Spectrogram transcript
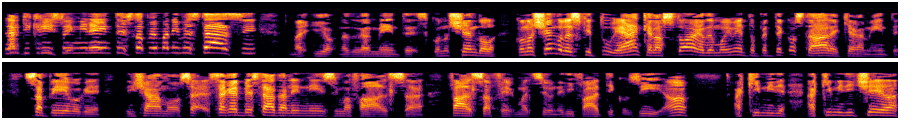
l'anticristo è imminente, sta per manifestarsi. Ma io, naturalmente, conoscendo, conoscendo le scritture e anche la storia del movimento pentecostale, chiaramente sapevo che, diciamo, sarebbe stata l'ennesima falsa, falsa affermazione. Di fatti così, no? a chi, mi, a chi mi diceva,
